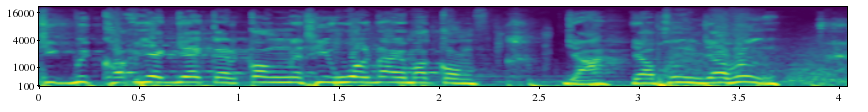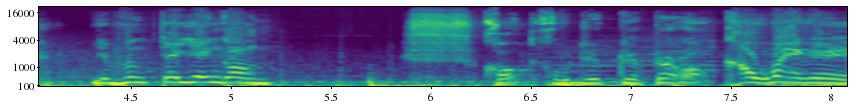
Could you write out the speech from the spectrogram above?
คิกวิเคราะห์แยกแยกกันกล้องนะที่อ้วได้มาก่องอย่าอย่าพึ่งอย่าพึ่งอย่าพึ่งใจเย็นก่อนเขาเขาเข้าแม่งเลย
